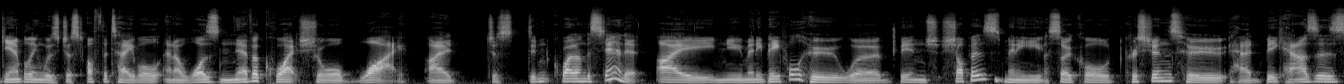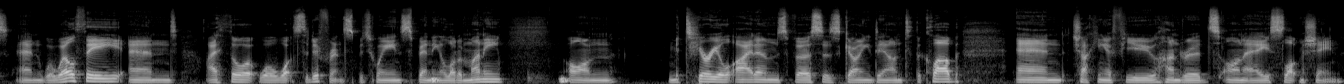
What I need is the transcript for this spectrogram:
gambling was just off the table, and I was never quite sure why. I just didn't quite understand it. I knew many people who were binge shoppers, many so called Christians who had big houses and were wealthy. And I thought, well, what's the difference between spending a lot of money on material items versus going down to the club and chucking a few hundreds on a slot machine?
